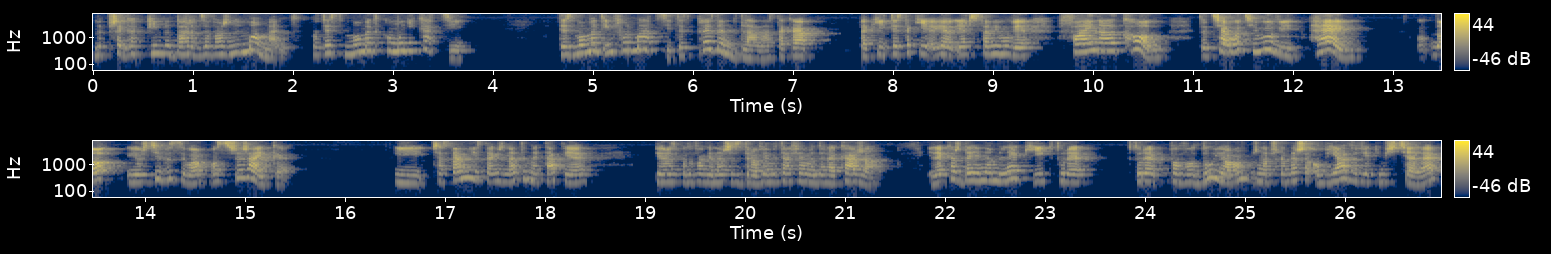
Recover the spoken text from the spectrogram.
my przegapimy bardzo ważny moment, bo to jest moment komunikacji, to jest moment informacji, to jest prezent dla nas, taka, taki, to jest taki, ja, ja czasami mówię final call, to ciało ci mówi, hej, no już ci wysyłam ostrzeżajkę. I czasami jest tak, że na tym etapie, biorąc pod uwagę nasze zdrowie, my trafiamy do lekarza i lekarz daje nam leki, które które powodują, że na przykład nasze objawy w jakimś ciele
